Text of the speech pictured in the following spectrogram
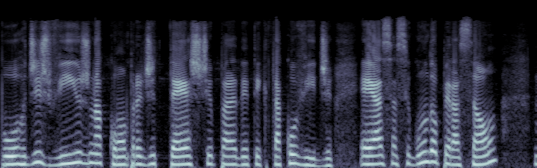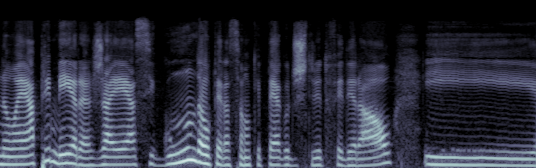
por desvios na compra de teste para detectar Covid. É essa a segunda operação, não é a primeira, já é a segunda operação que pega o Distrito Federal e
